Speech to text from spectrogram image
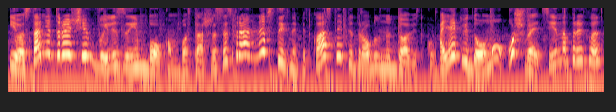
І останнє, до речі, вилізе їм боком, бо старша сестра не встигне підкласти підроблену довідку. А як відомо, у Швеції, наприклад,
